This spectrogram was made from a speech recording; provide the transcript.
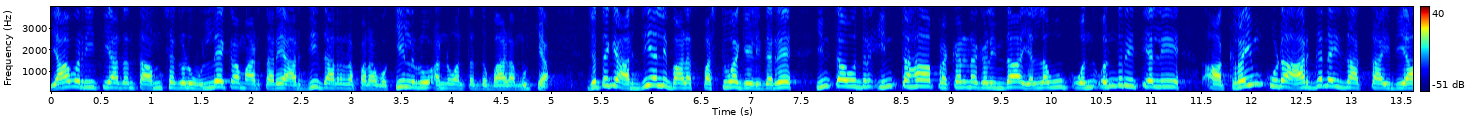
ಯಾವ ರೀತಿಯಾದಂಥ ಅಂಶಗಳು ಉಲ್ಲೇಖ ಮಾಡ್ತಾರೆ ಅರ್ಜಿದಾರರ ಪರ ವಕೀಲರು ಅನ್ನುವಂಥದ್ದು ಬಹಳ ಮುಖ್ಯ. ಜೊತೆಗೆ ಅರ್ಜಿಯಲ್ಲಿ ಬಹಳ ಸ್ಪಷ್ಟವಾಗಿ ಹೇಳಿದರೆ ಇಂಥವುದ್ರ ಇಂತಹ ಪ್ರಕರಣಗಳಿಂದ ಎಲ್ಲವೂ ಒಂದು ಒಂದು ರೀತಿಯಲ್ಲಿ ಕ್ರೈಮ್ ಕೂಡ ಆರ್ಗನೈಸ್ ಆಗ್ತಾ ಇದೆಯಾ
